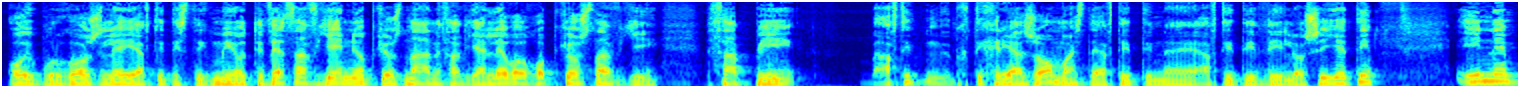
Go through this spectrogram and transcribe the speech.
ο Υπουργός λέει αυτή τη στιγμή ότι δεν θα βγαίνει όποιος να είναι, θα διαλέγω εγώ ποιος θα βγει, θα πει. Αυτή, τη χρειαζόμαστε αυτή, την, ε, αυτή τη δήλωση γιατί είναι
